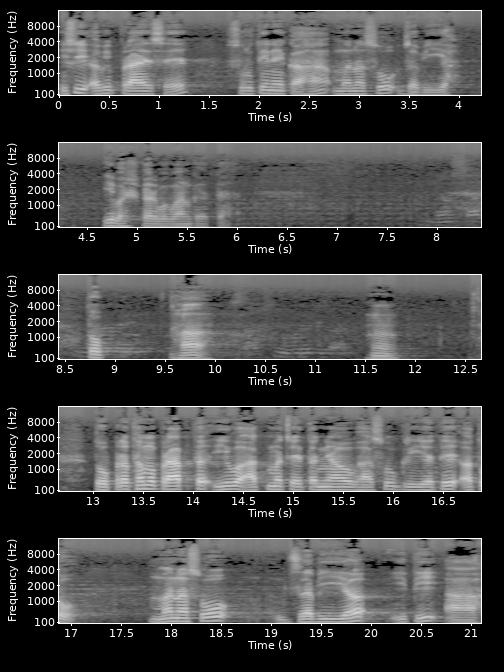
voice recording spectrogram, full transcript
इसी अभिप्राय से श्रुति ने कहा, मनसो जबीय। ये भाष्कर भगवान कहते हैं। तो हाँ। हम्म। तो प्रथम प्राप्त इव आत्म चैतन्यावभासो गृहते अतो, मनसो जबीय इति आह।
